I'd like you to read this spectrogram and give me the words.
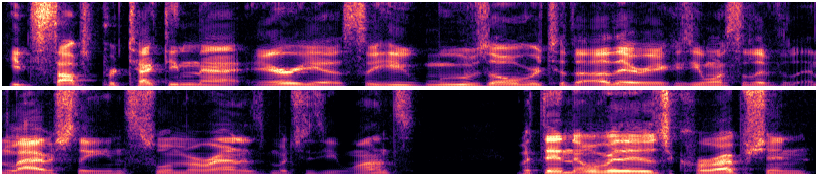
he stops protecting that area, so he moves over to the other area because he wants to live lavishly and swim around as much as he wants. But then over there, there's corruption,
